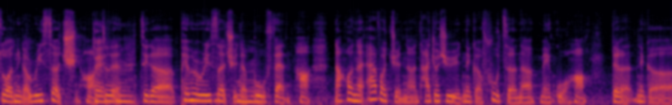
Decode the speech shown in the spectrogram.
做那个 research 哈，对这个这个 paper research 的部分哈，然后呢，Evergen 呢，他就去那个负责呢美国哈。的那个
